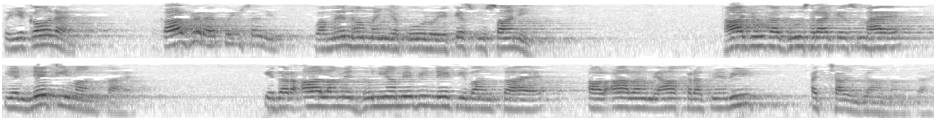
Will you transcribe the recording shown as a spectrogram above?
تو یہ کون ہے؟ کافر ہے، کوئی حصہ نہیں۔ ومن ہو میں یقول یہ قسم ثانی۔ حاجوں کا دوسرا قسم ہے، یہ نیکی مانگتا ہے۔ ادھر عالم دنیا میں بھی نیکی مانگتا ہے اور عالم آخرت میں بھی اچھا انجام مانگتا ہے۔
